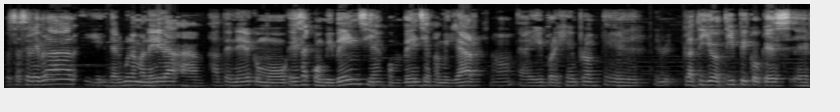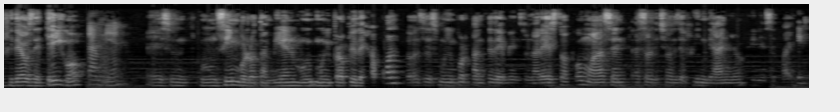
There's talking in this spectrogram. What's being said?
pues a celebrar y de alguna manera a, a tener como esa convivencia, convivencia familiar, ¿no? Ahí, por ejemplo, el, el platillo típico que es eh, fideos de trigo. También es un, un, símbolo también muy, muy propio de Japón. Entonces es muy importante de mencionar esto, cómo hacen las tradiciones de fin de año en ese país.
